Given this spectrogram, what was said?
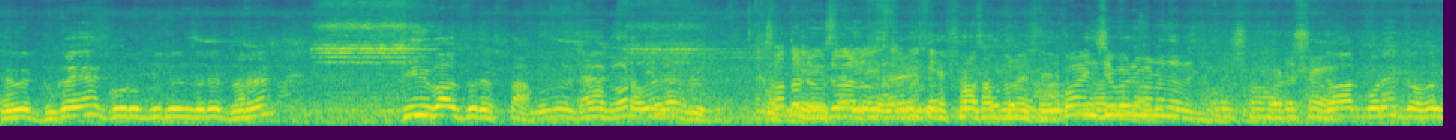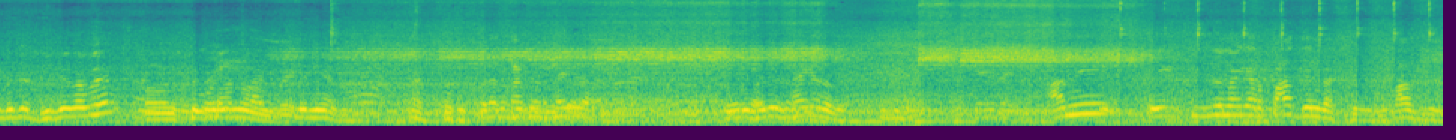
এবার ঢুকাইয়া গরু দুদিন ধরে ধরে যাবে পরে যখন ভিতরে ঢুকে। আমি এই কিছুদিন আগে আর পাঁচ দিন রাখছি পাঁচ দিন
